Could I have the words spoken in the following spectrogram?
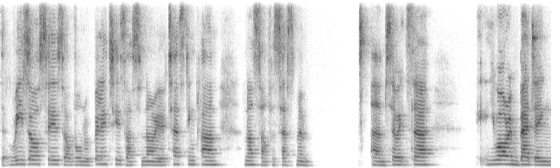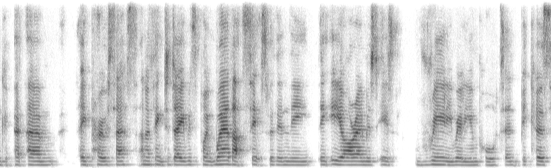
the resources, our vulnerabilities, our scenario testing plan, and our self-assessment. Um, so it's a, you are embedding a, uh, um, a process. And I think to David's point, where that sits within the, the ERM is, is really, really important because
